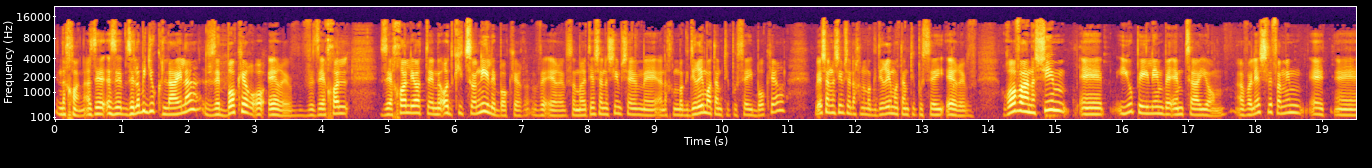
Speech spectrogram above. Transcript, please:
נכון, אז זה, זה, זה לא בדיוק לילה, זה בוקר או ערב, וזה יכול, זה יכול להיות אה, מאוד קיצוני לבוקר וערב. זאת אומרת, יש אנשים שאנחנו אה, מגדירים אותם טיפוסי בוקר, ויש אנשים שאנחנו מגדירים אותם טיפוסי ערב. רוב האנשים אה, יהיו פעילים באמצע היום, אבל יש לפעמים אה, אה,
